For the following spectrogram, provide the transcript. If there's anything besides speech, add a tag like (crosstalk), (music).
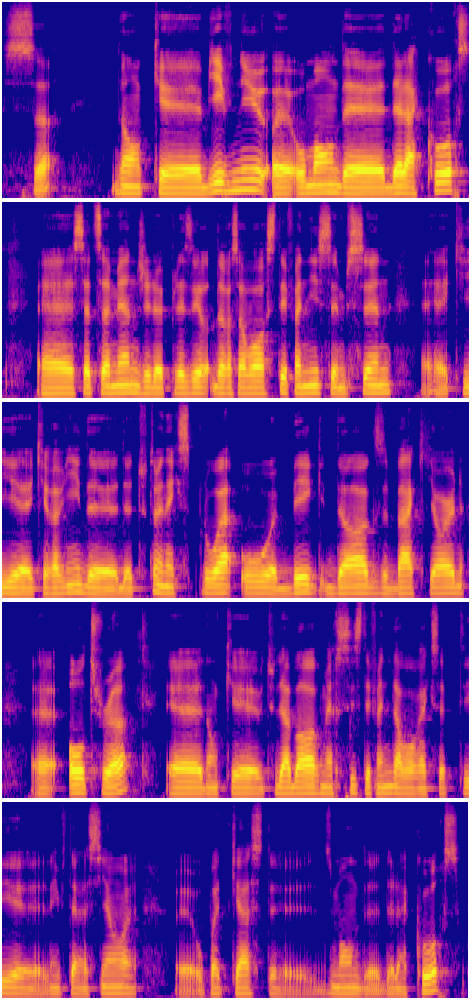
Ça. Donc, euh, bienvenue euh, au monde euh, de la course. cette semaine, j'ai le plaisir de recevoir Stéphanie Simpson qui, qui, revient de, de, tout un exploit au Big Dogs Backyard Ultra. donc, tout d'abord, merci Stéphanie d'avoir accepté l'invitation au podcast du monde de la course.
